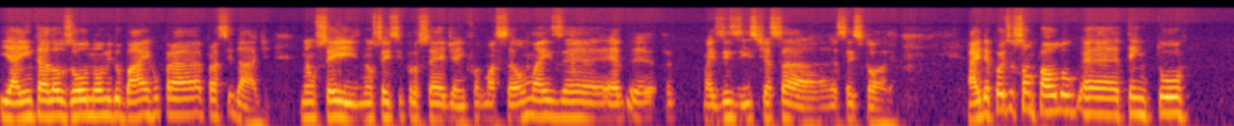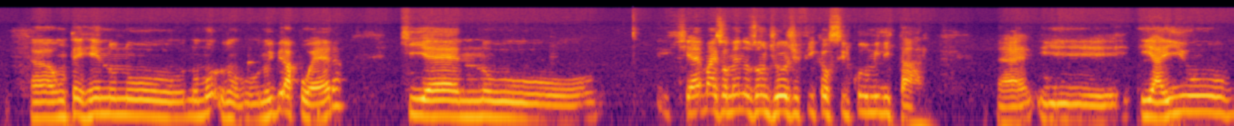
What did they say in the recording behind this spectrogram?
e aí então ela usou o nome do bairro para a cidade. Não sei, não sei se procede a informação, mas, é, é, é, mas existe essa, essa história. Aí depois o São Paulo é, tentou é, um terreno no, no, no, no Ibirapuera, que é no que é mais ou menos onde hoje fica o círculo militar. Né? E, e aí o,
